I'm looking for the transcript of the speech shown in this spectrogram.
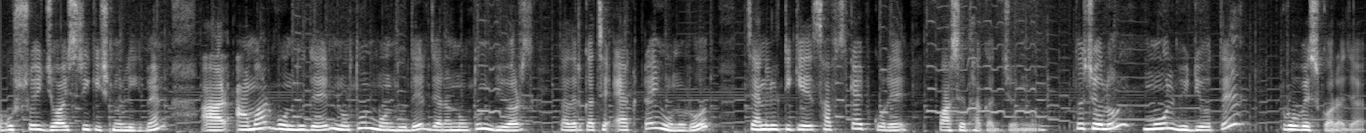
অবশ্যই জয় শ্রীকৃষ্ণ লিখবেন। আর আমার বন্ধুদের, নতুন বন্ধুদের, যারা নতুন ভিউয়ার্স তাদের কাছে একটাই অনুরোধ, চ্যানেলটিকে সাবস্ক্রাইব করে পাশে থাকার জন্য। তো চলুন মূল ভিডিওতে প্রবেশ করা যাক।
